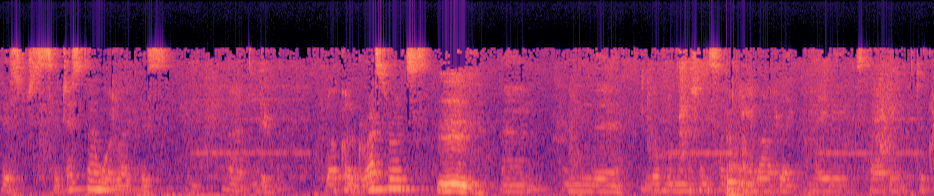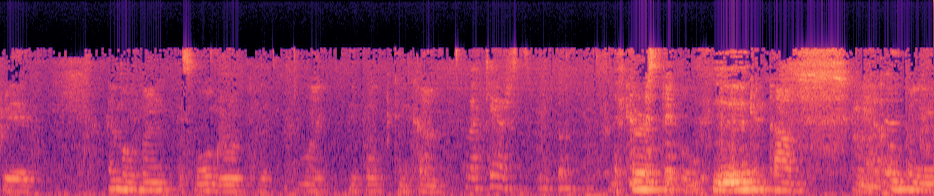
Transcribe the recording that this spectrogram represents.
his suggestion were like this uh, the local grassroots Mm. um, and uh, Lubna mentioned something about like maybe starting to create a movement, a small group that like people can come, the cursed people. the cursed people Yeah. can come uh, Yeah. openly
